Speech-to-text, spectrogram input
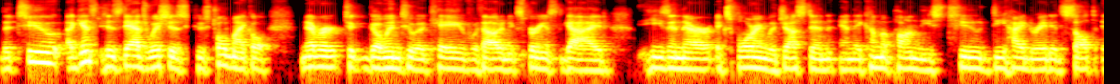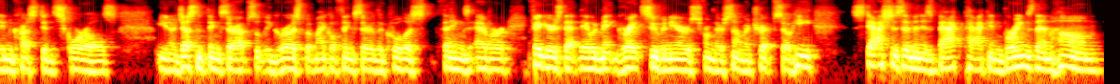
the two, against his dad's wishes, who's told Michael never to go into a cave without an experienced guide, he's in there exploring with Justin, and they come upon these two dehydrated, salt encrusted squirrels you know, Justin thinks they're absolutely gross, but Michael thinks they're the coolest things ever. Figures that they would make great souvenirs from their summer trip. So he stashes them in his backpack and brings them home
